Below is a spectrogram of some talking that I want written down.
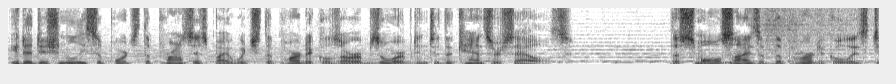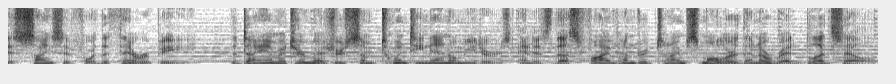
It additionally supports the process by which the particles are absorbed into the cancer cells. The small size of the particle is decisive for the therapy. The diameter measures some 20 nanometers and is thus 500 times smaller than a red blood cell.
